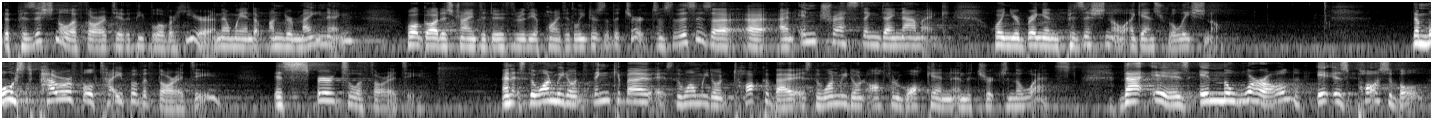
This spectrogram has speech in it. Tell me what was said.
the positional authority of the people over here, and then we end up undermining what God is trying to do through the appointed leaders of the church. And so, this is a, a, an interesting dynamic when you're bringing positional against relational. The most powerful type of authority is spiritual authority. And it's the one we don't think about, it's the one we don't talk about, it's the one we don't often walk in in the church in the West. That is, in the world, it is possible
